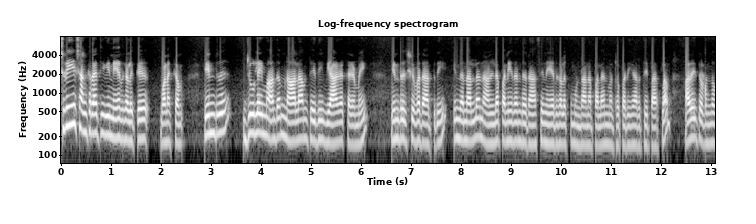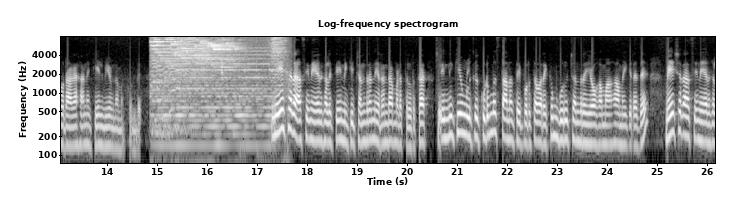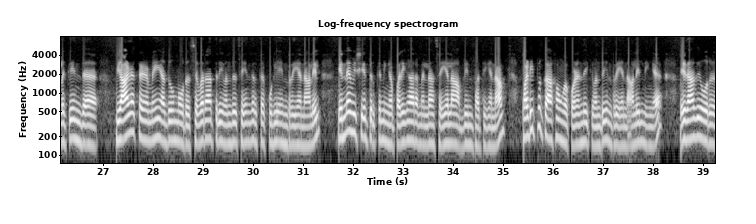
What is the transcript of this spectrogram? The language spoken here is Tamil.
ஸ்ரீ சங்கரா டிவி நேர்களுக்கு வணக்கம். இன்று ஜூலை மாதம் நாலாம் தேதி வியாழக்கிழமை இன்று சிவராத்திரி. இந்த நல்ல நாளில் பன்னிரெண்டு ராசி நேயர்களுக்கும் உண்டான பலன் மற்றும் பரிகாரத்தை பார்க்கலாம். அதைத் தொடர்ந்து ஒரு அழகான கேள்வியும் நமக்கு உண்டு மேஷ ராசி நேயர்களுக்கு இன்னைக்கு சந்திரன் இரண்டாம் இடத்தில் இருக்கார். ஸோ இன்னைக்கு உங்களுக்கு குடும்பஸ்தானத்தை பொறுத்த வரைக்கும் குரு சந்திர யோகமாக அமைகிறது. மேஷ ராசி நேயர்களுக்கு இந்த வியாழக்கிழமை அதுவும் ஒரு சிவராத்திரி வந்து சேர்ந்திருக்கக்கூடிய இன்றைய நாளில் என்ன விஷயத்திற்கு நீங்கள் பரிகாரம் எல்லாம் செய்யலாம் அப்படின்னு பார்த்தீங்கன்னா படிப்புக்காக உங்கள் குழந்தைக்கு வந்து இன்றைய நாளில் நீங்கள் ஏதாவது ஒரு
